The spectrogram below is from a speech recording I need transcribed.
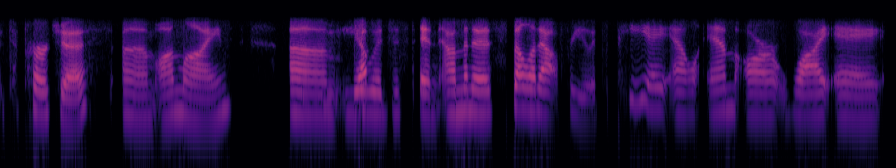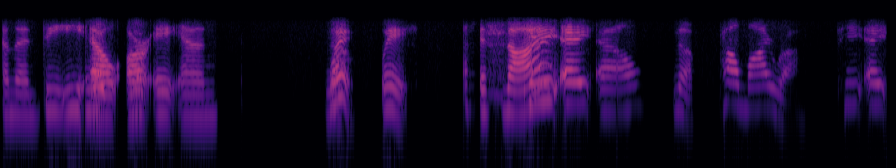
to purchase um, online. Um, you Yep. would just, and I'm going to spell it out for you. It's P A L M R Y A and then D E L R A N. Wait, wait. It's not? P A L no Palmyra. P A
